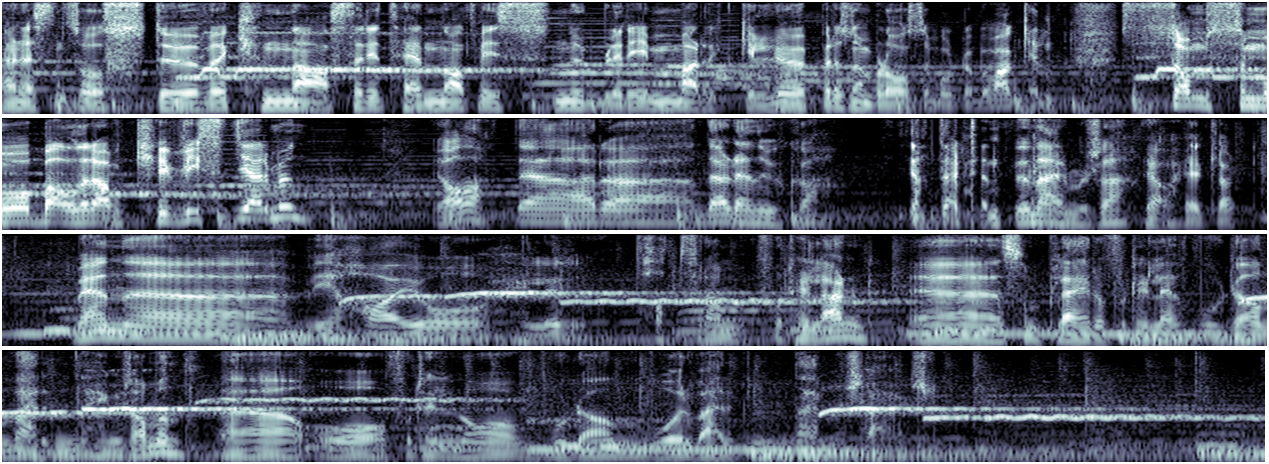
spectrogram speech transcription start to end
Det er nesten så støvet knaser i tennene at vi snubler i markeløpere som blåser bortover bakken. Som små baller av kvist, Gjermund! Ja da, det er, eh, det er den uka. Ja, det er den. Det nærmer seg. Ja, helt klart. Men eh, vi har jo heller tatt fram fortelleren, eh, som pleier å fortelle hvordan verden henger sammen. Eh, og forteller nå hvordan vår verden nærmer seg slutten.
